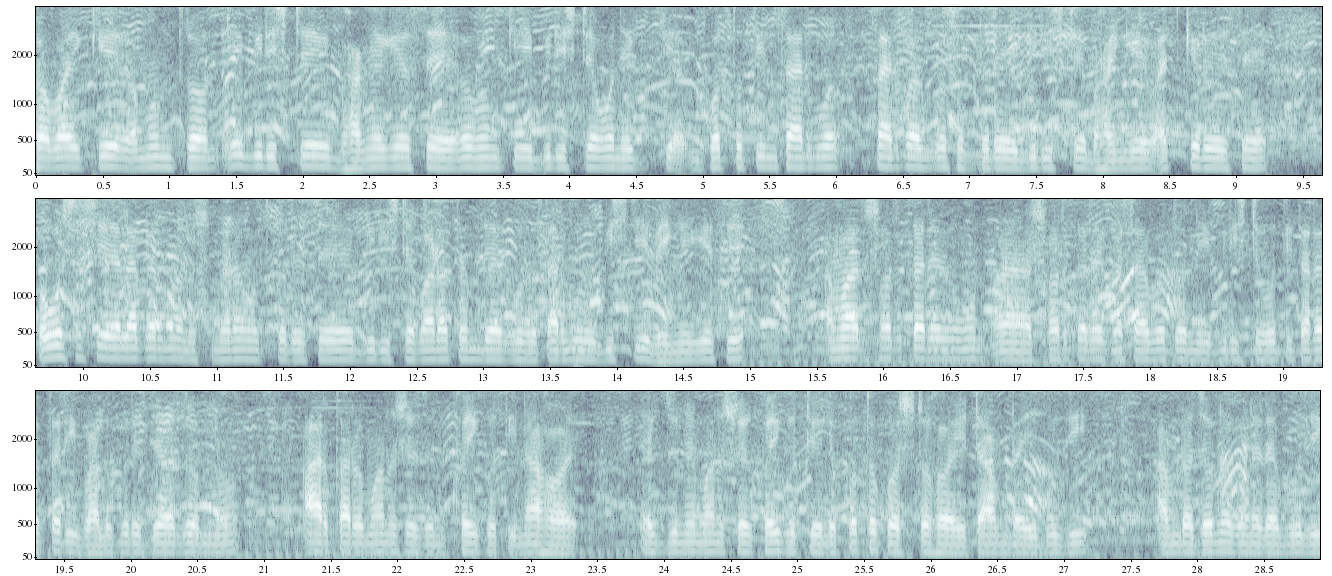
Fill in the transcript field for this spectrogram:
সবাইকে আমন্ত্রণ। এই ব্রিজটি ভাঙে গেছে এবং কি ব্রিজটি অনেক। গত তিন, চার চার, পাঁচ বছর ধরে এই ব্রিজটি ভাঙে, আটকে রয়েছে। অবশেষে এলাকার মানুষ মেরামত করেছে। ব্রিজটা পাড়াতন দেওয়ার পরে তারপরে বৃষ্টি ভেঙে গেছে। আমার সরকারের সরকারের কাছে আবেদন, এই ব্রিজটা অতি তাড়াতাড়ি ভালো করে দেওয়ার জন্য আর কারও মানুষের জন্য ক্ষয়ক্ষতি না হয়। একজনের মানুষের ক্ষয়ক্ষতি হলে কত কষ্ট হয়, এটা আমরাই বুঝি। আমরা জনগণেরা বুঝি,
